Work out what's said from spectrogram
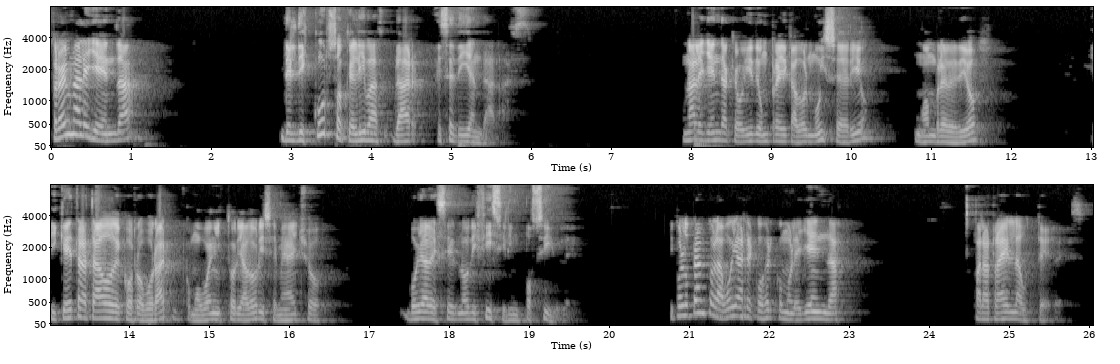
Pero hay una leyenda del discurso que él iba a dar ese día en Dallas. Una leyenda que oí de un predicador muy serio, un hombre de Dios, y que he tratado de corroborar como buen historiador y se me ha hecho, voy a decir, no difícil, imposible. Y por lo tanto la voy a recoger como leyenda para traerla a ustedes.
